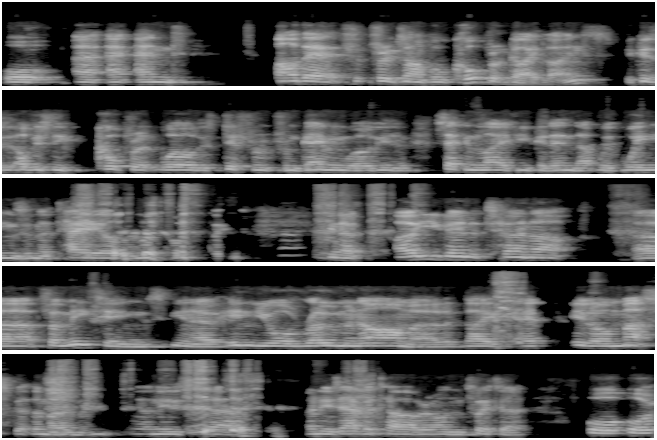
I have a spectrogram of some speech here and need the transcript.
Or uh, and are there, for example, corporate guidelines? Because obviously, corporate world is different from gaming world. You know, Second Life, you could end up with wings and a tail and all things. You know, are you going to turn up uh, for meetings, you know, in your Roman armor, like Elon Musk at the moment on his uh, his avatar on Twitter, or or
